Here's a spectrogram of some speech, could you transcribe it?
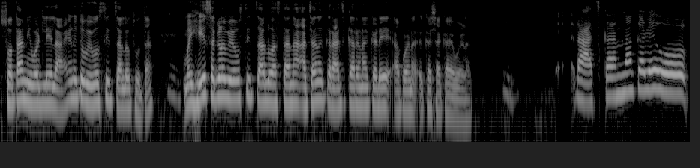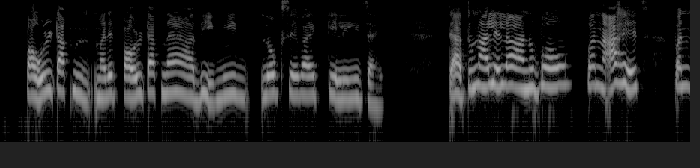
स्वतः निवडलेला आहे आणि तो व्यवस्थित चालत होता. मग हे सगळं व्यवस्थित चालू असताना अचानक राजकारणाकडे आपण कशा काय वळात राजकारणाकडे हो पाऊल टाकमध्ये पाऊल टाकण्याआधी मी लोकसेवा एक केलेलीच आहे त्यातून आलेला अनुभव पण आहेच पण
